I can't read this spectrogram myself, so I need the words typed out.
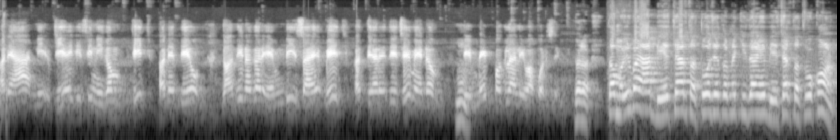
અને આ જીઆઈડીસી નિગમથી જ અને તેઓ ગાંધીનગર એમડી સાહેબે જ અત્યારે જે છે મેડમ તેમને જ પગલા લેવા પડશે. બરાબર. તો મયુરભાઈ આ બે ચાર તત્વો જે તમે કીધા એ બે ચાર તત્વો કોણ?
